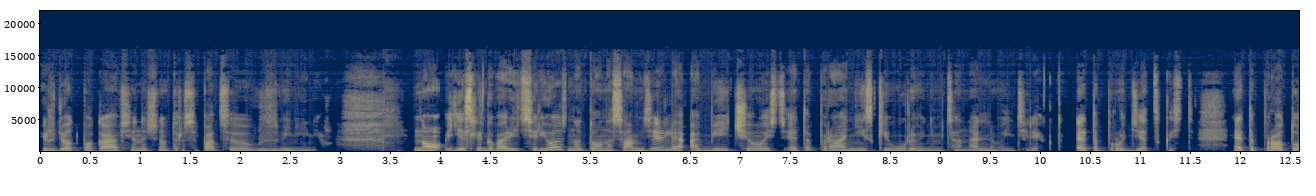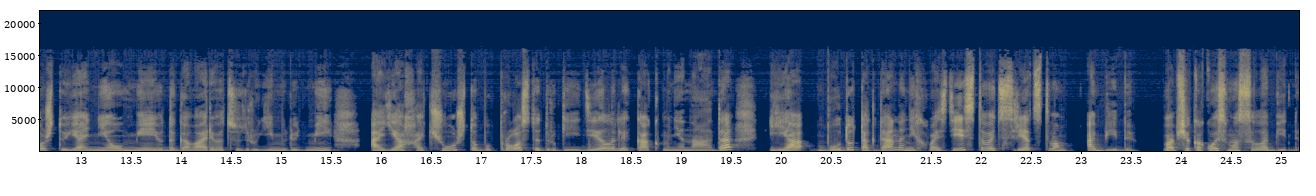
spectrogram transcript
и ждет, пока все начнут рассыпаться в извинениях. Но если говорить серьезно, то на самом деле обидчивость — это про низкий уровень эмоционального интеллекта. Это про детскость. Это про то, что я не умею договариваться с другими людьми, а я хочу, чтобы просто другие делали, как мне надо, и я буду тогда на них воздействовать средством обиды. Вообще, какой смысл обиды?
